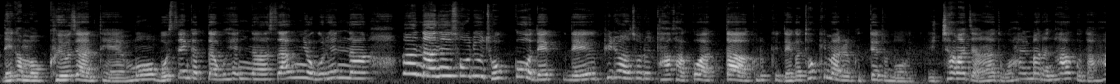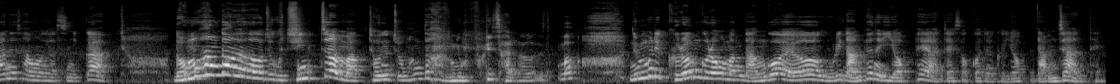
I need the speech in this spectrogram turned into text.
내가 뭐 그 여자한테 뭐 못생겼다고 했나 쌍욕을 했나 아 나는 서류 줬고 내, 내 필요한 서류 다 갖고 왔다. 그렇게 내가 터키 말을 그때도 뭐 유창하지 않아도 할 말은 하고 다 하는 상황이었으니까 너무 황당해가지고 진짜 막 저는 좀 황당한 눈물이 잘 나가지고 막 눈물이 그렁그렁 막 난 거예요. 우리 남편은 이 옆에 앉아 있었거든요. 그 옆 남자한테.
